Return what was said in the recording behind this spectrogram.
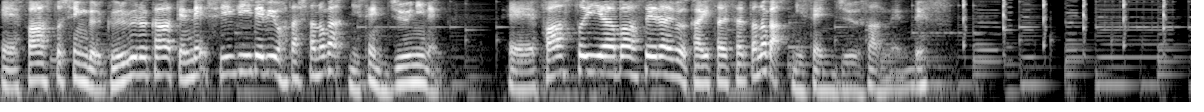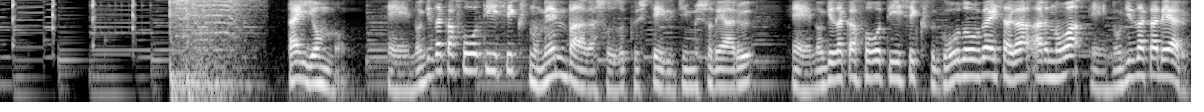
えーファーストシングル「ぐるぐるカーテン」で CD デビューを果たしたのが2012年。えーファーストイヤーバースデーライブが開催されたのが2013年です。第4問、えー乃木坂46のメンバーが所属している事務所である、えー乃木坂46合同会社があるのは、えー乃木坂である、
